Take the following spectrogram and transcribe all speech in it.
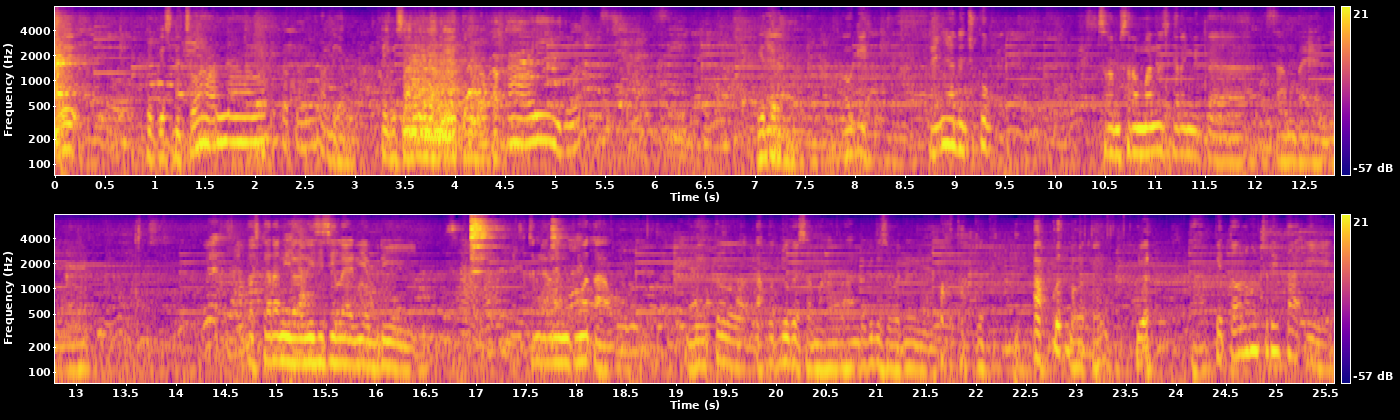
kali pipis di celana katanya. Ada yang pingsan nggak kehitung berapa kali gitu kan. Gitu. Iya. Oke, kayaknya udah cukup serem-seremannya sekarang kita santai aja. Kita sekarang gali sisi lainnya Bri. Kan kalian semua tahu, Bri itu takut juga sama hantu-hantu gitu sebenarnya. oh takut takut banget kan Tapi tolong ceritain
